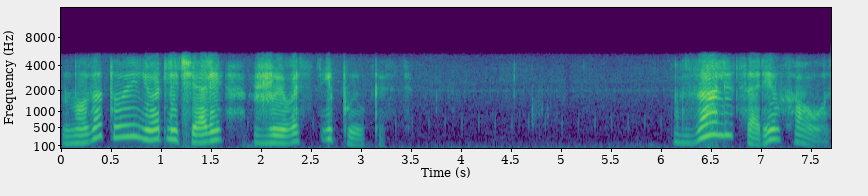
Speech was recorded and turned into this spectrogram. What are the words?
но зато ее отличали живость и пылкость. В зале царил хаос.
